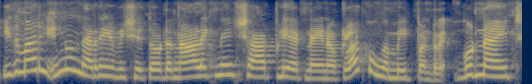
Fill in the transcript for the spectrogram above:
இது மாதிரி இன்னும் நிறைய விஷயத்தோட நாளைக்கு night sharply at nine o'clock உங்க மீட் பண்றேன். Good night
